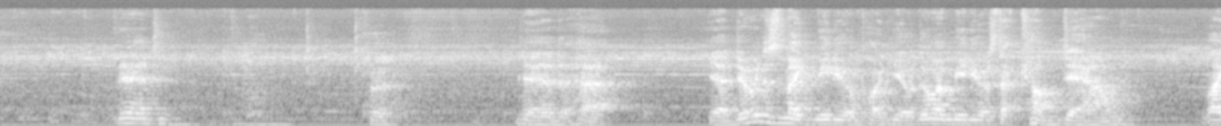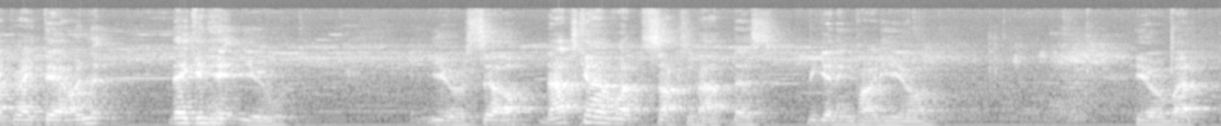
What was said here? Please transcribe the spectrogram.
Dead. And, uh, yeah, doing this like meteor part here, there are meteors that come down, like right there, and they can hit you. You, so that's kind of what sucks about this beginning part here. Here, but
